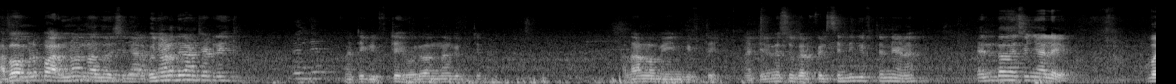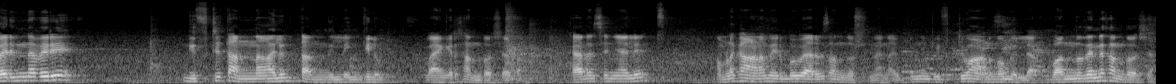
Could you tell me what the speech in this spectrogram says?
അപ്പൊ നമ്മൾ പറഞ്ഞു എന്താന്ന് വെച്ച് കഴിഞ്ഞാൽ കുഞ്ഞോളത് കാണിച്ചോട്ടെ മറ്റേ ഗിഫ്റ്റ് ഒരു വന്ന ഗിഫ്റ്റ് അതാണല്ലോ മെയിൻ ഗിഫ്റ്റ് മറ്റേ പിന്നെ ഷുഗർ ഗിഫ്റ്റ് തന്നെയാണ്. എന്താന്ന് വെച്ച് കഴിഞ്ഞാൽ വരുന്നവര് ഗിഫ്റ്റ് തന്നാലും തന്നില്ലെങ്കിലും ഭയങ്കര സന്തോഷമായിട്ടാണ് കാരണം വെച്ച് കഴിഞ്ഞാൽ നമ്മളെ കാണാൻ വരുമ്പോൾ വേറൊരു സന്തോഷം തന്നെ. ഇപ്പം ഞാൻ ഗിഫ്റ്റ് വേണമെന്നൊന്നുമില്ല. വന്നത് തന്നെ സന്തോഷം.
